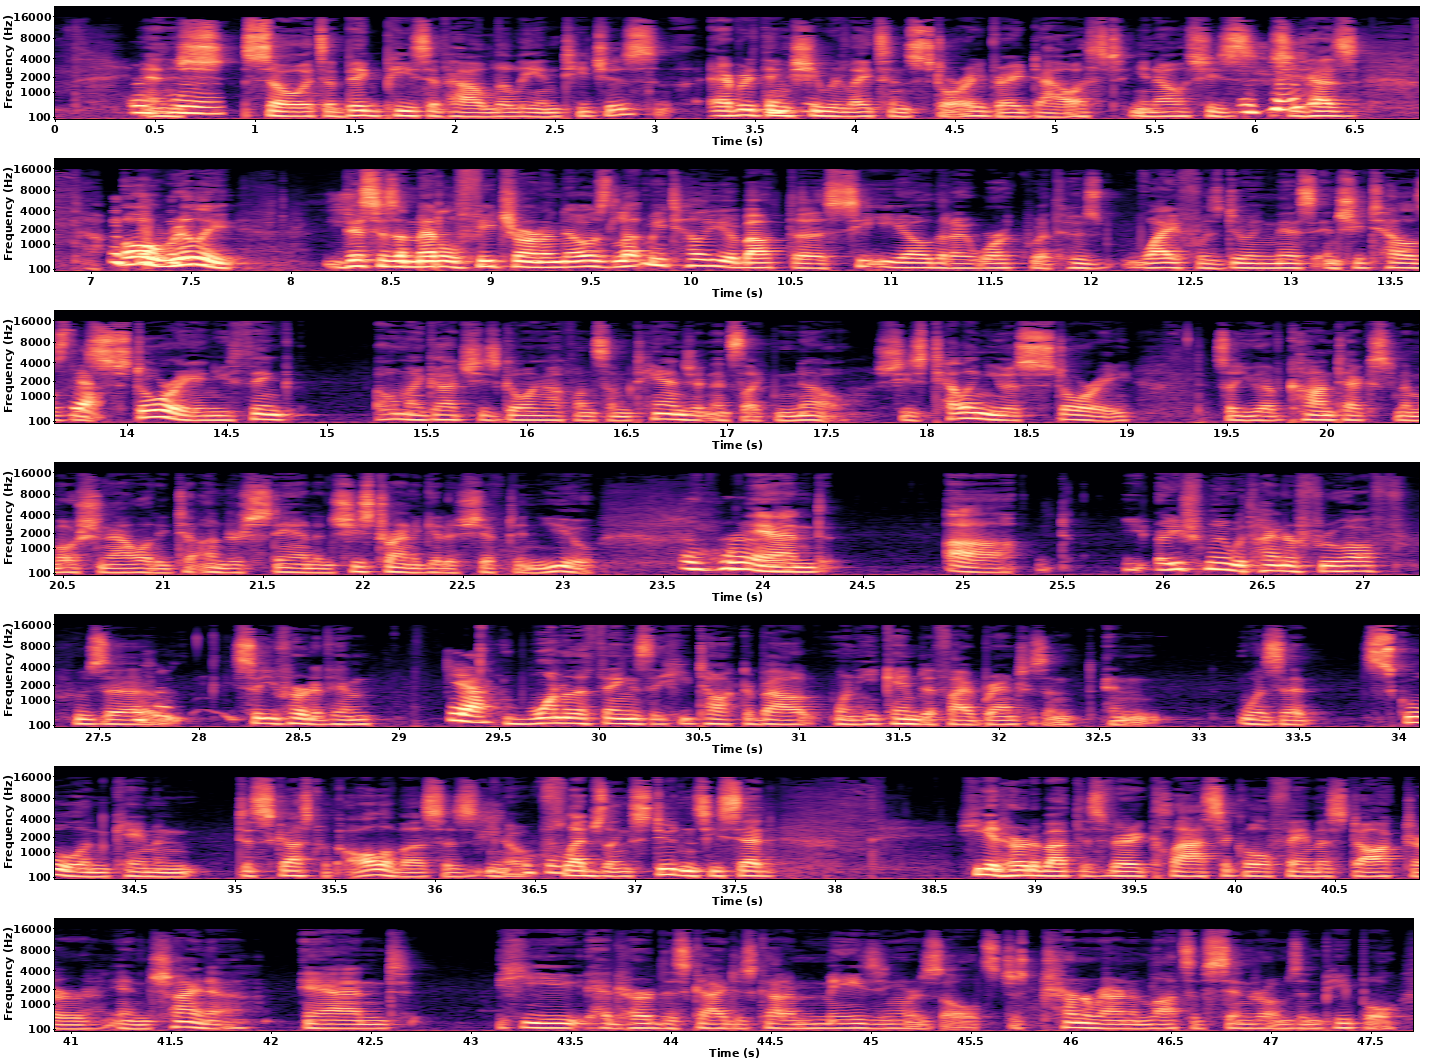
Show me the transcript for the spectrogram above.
And sh- mm-hmm. so it's a big piece of how Lillian teaches. Everything she mm-hmm. relates in story, very Taoist. You know, she's she mm-hmm. has. Oh, really? this is a metal feature on a nose. Let me tell you about the CEO that I worked with whose wife was doing this, and she tells this yeah. story, and you think, oh my God, she's going off on some tangent. And it's like, no, she's telling you a story so you have context and emotionality to understand and she's trying to get a shift in you mm-hmm. and uh, are you familiar with heiner fruehauf who's a mm-hmm. so you've heard of him yeah one of the things that he talked about when he came to five branches and, and was at school and came and discussed with all of us as you know mm-hmm. fledgling students he said he had heard about this very classical famous doctor in china and he had heard this guy just got amazing results just turnaround in lots of syndromes in people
